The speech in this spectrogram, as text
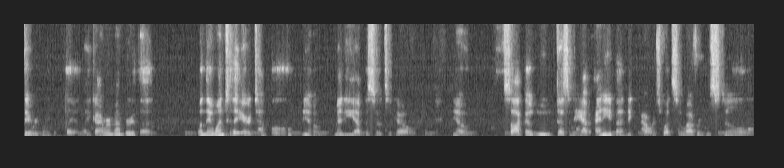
they were going to play. Like I remember the when they went to the Air Temple, you know, many episodes ago, you know, Sokka, who doesn't have any bending powers whatsoever, was still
